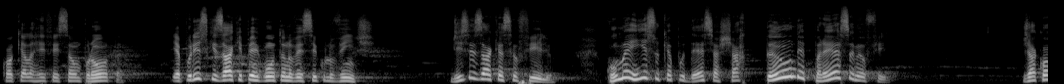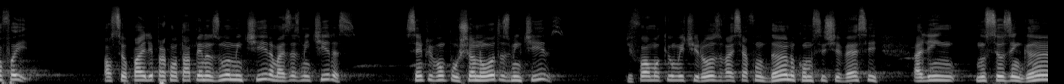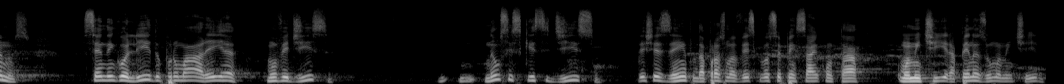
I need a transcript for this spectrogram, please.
com aquela refeição pronta. E é por isso que Isaac pergunta no versículo 20: Disse Isaac a seu filho: Como é isso que a pudesse achar tão depressa, meu filho? Jacó foi ao seu pai ali para contar apenas uma mentira, mas as mentiras sempre vão puxando outras mentiras de forma que o mentiroso vai se afundando como se estivesse ali em, nos seus enganos, sendo engolido por uma areia movediça. Não se esqueça disso. Deixe exemplo da próxima vez que você pensar em contar uma mentira, apenas uma mentira.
